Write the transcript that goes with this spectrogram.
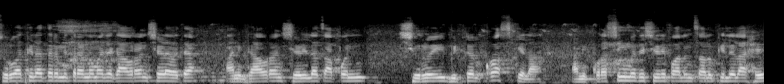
सुरुवातीला तर मित्रांनो माझ्या गावरान शेळ्या होत्या आणि गावरान शेळीलाच आपण शिरोई बिट्टल क्रॉस केला आणि क्रॉसिंगमध्ये शेळीपालन चालू केलेलं आहे.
